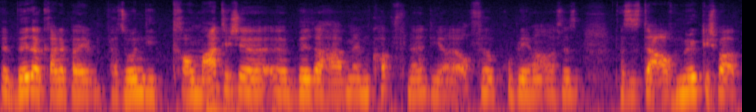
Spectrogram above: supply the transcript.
äh, Bilder, gerade bei Personen, die traumatische äh, Bilder haben im Kopf, ne, die auch für Probleme auslösen, dass es da auch möglich war,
